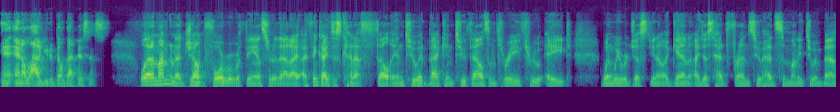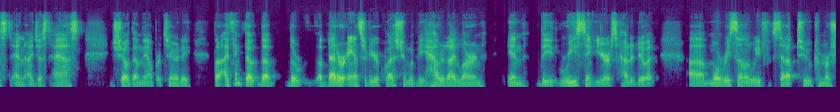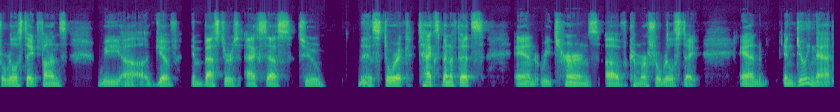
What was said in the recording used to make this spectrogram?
and, and allow you to build that business? Well, I'm, I'm going to jump forward with the answer to that. I, I think I just kind of fell into it back in 2003 through eight when we were just, you know, again, I just had friends who had some money to invest and I just asked, showed them the opportunity. But I think the, the, the, a better answer to your question would be how did I learn in the recent years how to do it? Uh, more recently, we've set up two commercial real estate funds. We uh, give investors access to the historic tax benefits and returns of commercial real estate. And in doing that,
